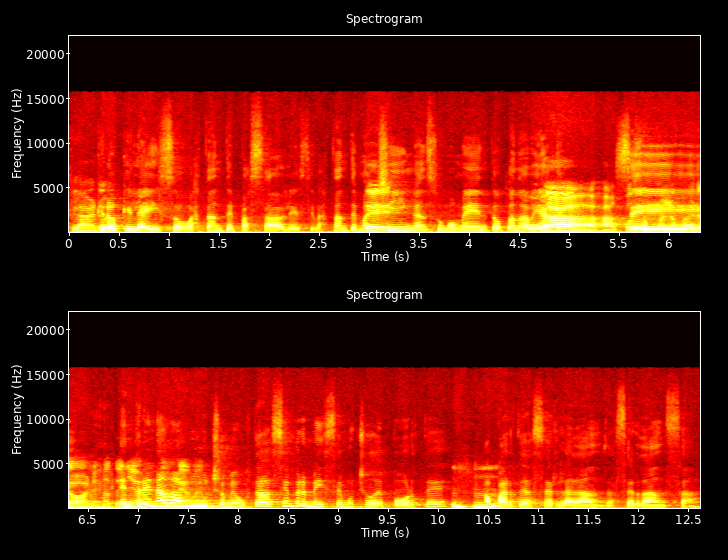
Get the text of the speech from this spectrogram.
Claro. creo que la hizo bastante pasable, sí, bastante machinga en su momento cuando había a cosas con los varones, no entrenaba problema. mucho, me gustaba, siempre me hice mucho deporte, aparte de hacer la danza, hacer danza.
